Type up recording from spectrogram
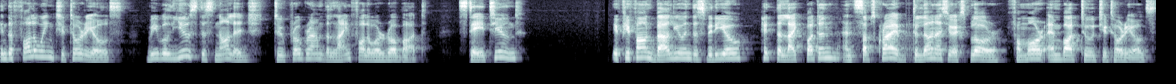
In the following tutorials, we will use this knowledge to program the line follower robot. Stay tuned! If you found value in this video, hit the like button and subscribe to learn as you explore for more MBOT 2 tutorials.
